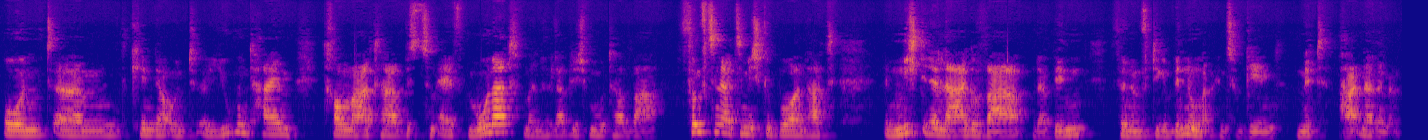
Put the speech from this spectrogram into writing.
und ähm, Kinder- und äh, Jugendheim-Traumata bis zum elften Monat. Meine leibliche Mutter war 15, als sie mich geboren hat, nicht in der Lage war oder bin, vernünftige Bindungen einzugehen mit Partnerinnen.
